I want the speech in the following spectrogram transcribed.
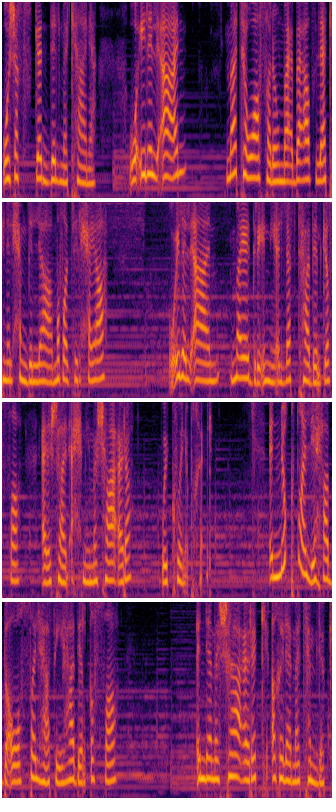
وشخص قد المكانة. وإلى الآن ما تواصلوا مع بعض لكن الحمد لله مضت الحياة. وإلى الآن ما يدري أني ألفت هذه القصة علشان أحمي مشاعره ويكون بخير. النقطة اللي حابة أوصلها في هذه القصة أن مشاعرك أغلى ما تملك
